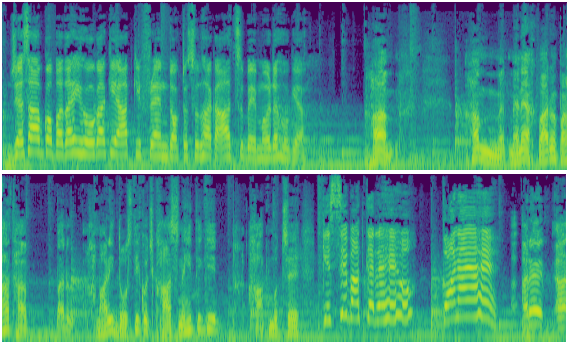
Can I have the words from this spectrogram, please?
जैसा आपको पता ही होगा कि आपकी फ्रेंड डॉक्टर सुधा का आज सुबह मर्डर हो गया। हाँ हम मैंने अखबार में पढ़ा था पर हमारी दोस्ती कुछ खास नहीं थी कि आप मुझसे किससे बात कर रहे हो? कौन आया है? अरे आ,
